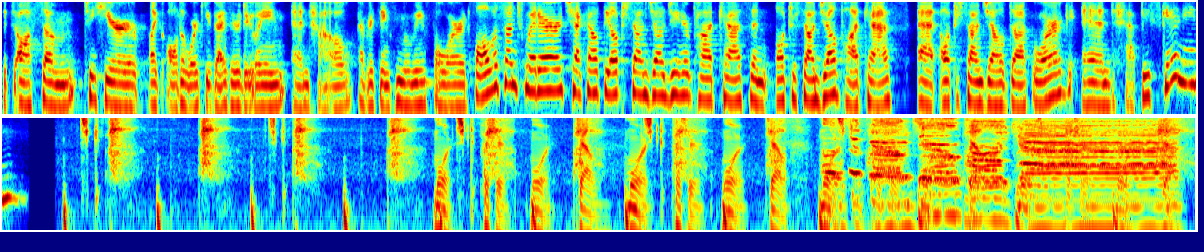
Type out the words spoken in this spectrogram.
it's awesome to hear like all the work you guys are doing and how everything's moving forward. Follow us on Twitter. Check out the Ultrasound Gel Junior podcast and Ultrasound Gel podcast at ultrasoundgel.org and happy scanning. More. Pressure, more. Gel, more. Pressure, more. Gel, more. Ultrasound Gel pressure, more. Gel.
